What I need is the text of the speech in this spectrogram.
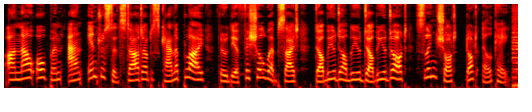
are now open and interested startups can apply through the official website www.slingshot.lk.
